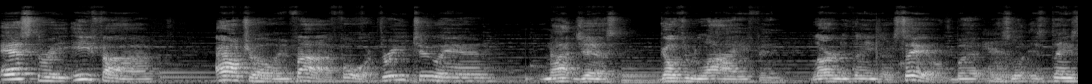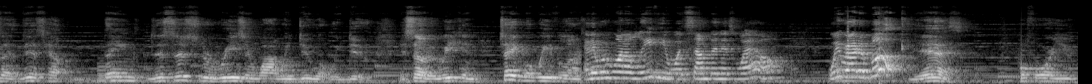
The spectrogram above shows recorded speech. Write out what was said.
S3, E5, outro in five, four, three, two, and not just go through life and learn the things ourselves, but it's, it's things like this help. Things. This, this is the reason why we do what we do, is so that we can take what we've learned. And then we want to leave you with something as well. We wrote a book. Yes. Before you,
